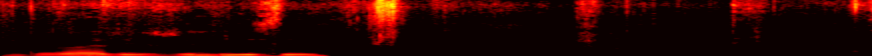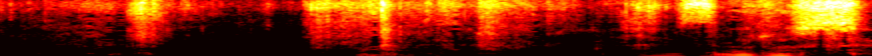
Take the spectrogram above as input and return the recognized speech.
Двері желізні. Зараз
